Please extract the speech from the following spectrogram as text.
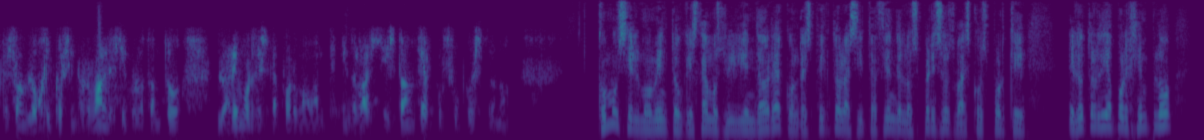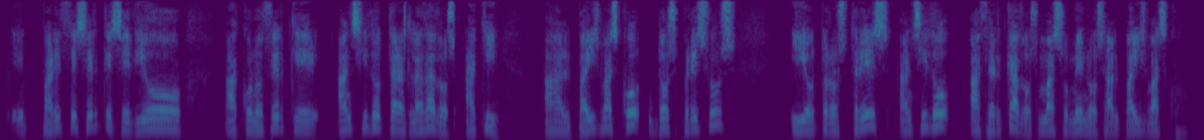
que son lógicos y normales y por lo tanto lo haremos de esta forma, manteniendo las distancias, por supuesto, ¿no? ¿Cómo es el momento que estamos viviendo ahora con respecto a la situación de los presos vascos? Porque el otro día, por ejemplo, eh, parece ser que se dio a conocer que han sido trasladados aquí al País Vasco dos presos y otros tres han sido acercados más o menos al País Vasco.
